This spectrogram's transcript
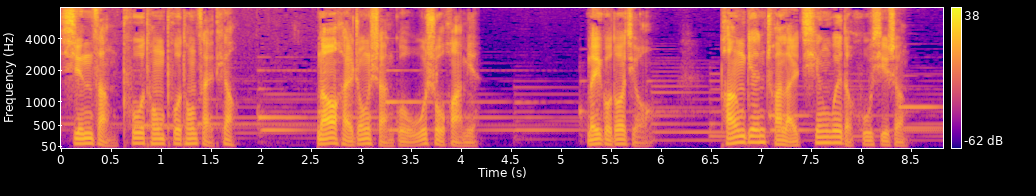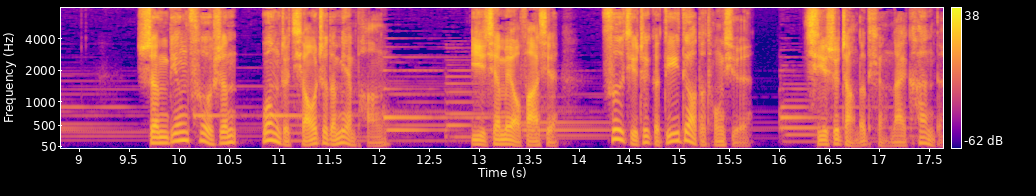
心脏扑通扑通在跳，脑海中闪过无数画面。没过多久，旁边传来轻微的呼吸声。沈冰侧身望着乔治的面庞，以前没有发现。自己这个低调的同学，其实长得挺耐看的。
